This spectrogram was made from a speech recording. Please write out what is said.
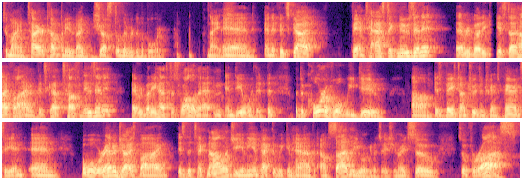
to my entire company that I just delivered to the board. Nice. And and if it's got fantastic news in it, everybody gets to high five. If it's got tough news in it, everybody has to swallow that and, and deal with it. But but the core of what we do um, is based on truth and transparency. And and but what we're energized by is the technology and the impact that we can have outside of the organization, right? So so for us,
